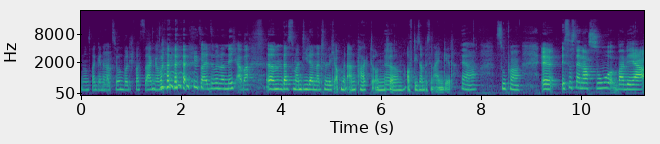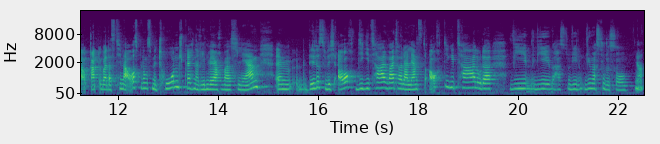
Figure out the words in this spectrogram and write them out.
in unserer Generation, ja. wollte ich fast sagen, aber so alt sind wir noch nicht, aber ähm, dass man die dann natürlich auch mit anpackt und ja. ähm, auf die so ein bisschen eingeht. Ja, Super. Äh, ist es denn auch so, weil wir ja gerade über das Thema Ausbildungsmethoden sprechen, da reden wir ja auch über das Lernen, ähm, bildest du dich auch digital weiter oder lernst du auch digital oder wie, wie, hast du, wie, wie machst du das so? Ja,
